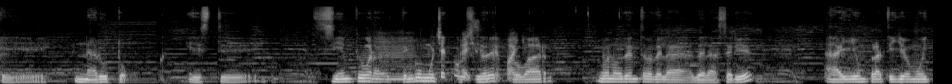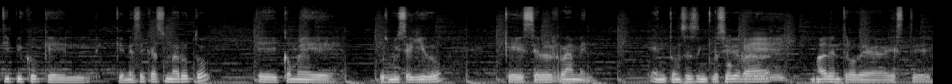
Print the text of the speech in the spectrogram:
Eh, Naruto. Este. Siempre, bueno, mm, tengo mucha curiosidad de probar. Bueno, dentro de la, de la serie. Hay un platillo muy típico que, el, que en este caso Naruto eh, come pues muy seguido, que es el ramen. Entonces inclusive va, va, dentro de este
